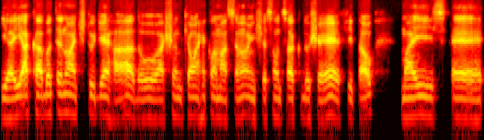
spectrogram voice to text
E aí acaba tendo uma atitude errada ou achando que é uma reclamação, encheção de saco do chefe e tal, mas é,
